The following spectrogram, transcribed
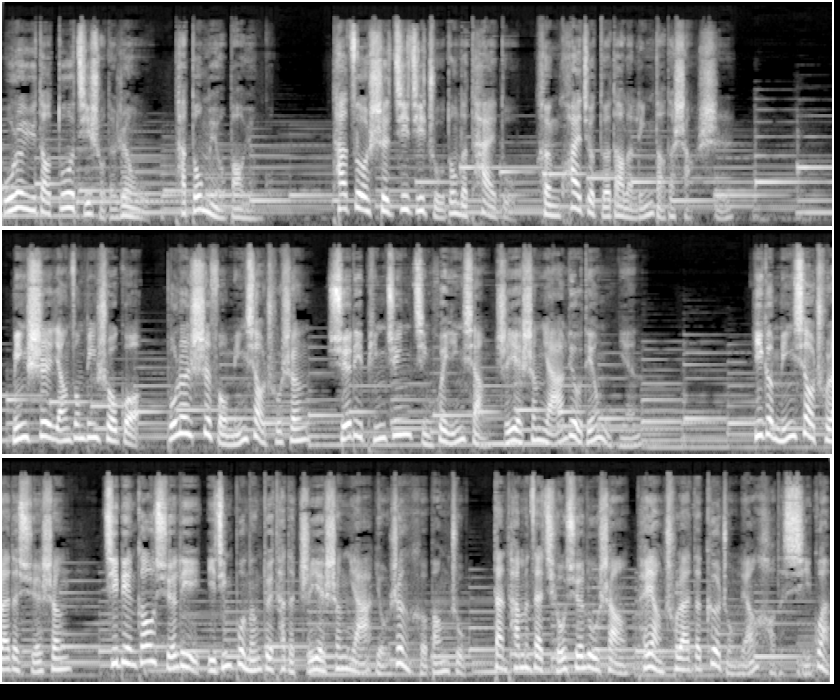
无论遇到多棘手的任务，他都没有抱怨过。他做事积极主动的态度，很快就得到了领导的赏识。名师杨宗斌说过：“不论是否名校出生，学历平均仅会影响职业生涯六点五年。一个名校出来的学生，即便高学历已经不能对他的职业生涯有任何帮助，但他们在求学路上培养出来的各种良好的习惯，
